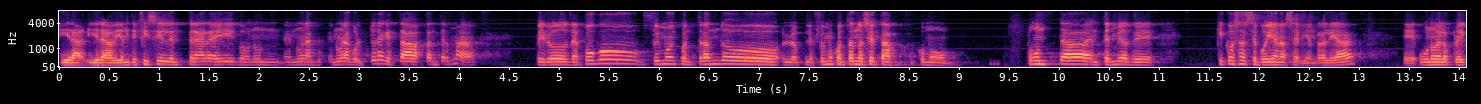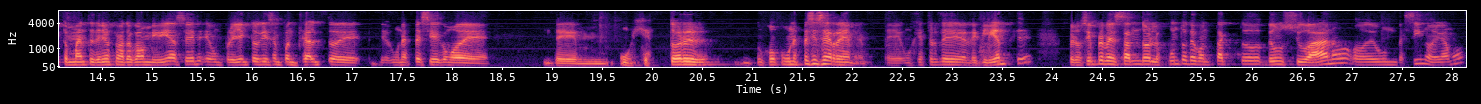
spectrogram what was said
mm, y era, bien difícil entrar ahí con en, una, en, una, cultura que estaba bastante armada, pero de a poco fuimos encontrando, le fuimos encontrando cierta como punta en términos de qué cosas se podían hacer. Y en realidad, eh, uno de los proyectos más entretenidos que me ha tocado en mi vida hacer es un proyecto que hice en Puente Alto de, una especie como de, de mm, un gestor, una especie de CRM, eh, un gestor de, de cliente, pero siempre pensando en los puntos de contacto de un ciudadano o de un vecino, digamos,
